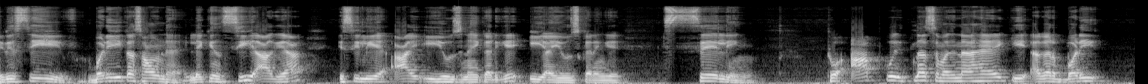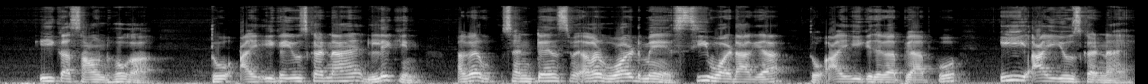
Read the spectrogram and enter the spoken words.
रिसीव बड़ी ई e का साउंड है, लेकिन सी आ गया, इसीलिए आई ई यूज़ नहीं करके ई आई यूज़ करेंगे। सेलिंग तो आपको इतना समझना है कि अगर बड़ी ई e का साउंड होगा तो आई ई का यूज़ करना है। लेकिन अगर सेंटेंस में, अगर वर्ड में सी वर्ड आ गया तो आई ई की जगह पे आपको ई आई यूज़ करना है।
